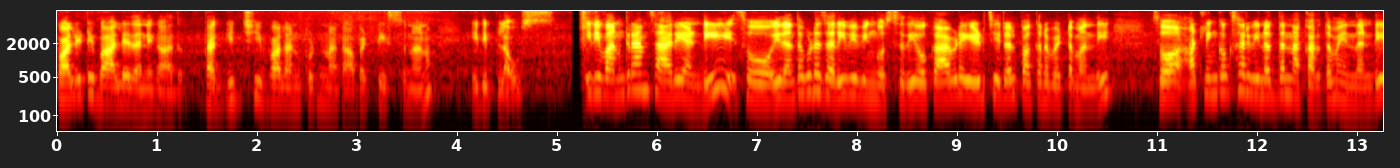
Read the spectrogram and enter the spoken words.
క్వాలిటీ బాగాలేదని కాదు. తగ్గించి ఇవ్వాలనుకుంటున్నా కాబట్టి ఇస్తున్నాను. ఇది బ్లౌజ్ ఇది వన్ గ్రామ్ శారీ అండి. సో ఇదంతా కూడా జరీ వివింగ్ వస్తుంది. ఒక ఆవిడ ఏడు చీరలు పక్కన పెట్టమంది. సో అట్లా ఇంకొకసారి వినొద్దని నాకు అర్థమైందండి.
